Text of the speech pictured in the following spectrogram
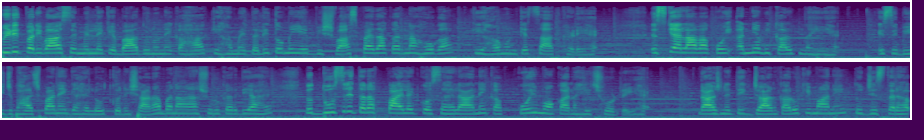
पीड़ित परिवार से मिलने के बाद उन्होंने कहा कि हमें दलितों में ये विश्वास पैदा करना होगा कि हम उनके साथ खड़े हैं। इसके अलावा कोई अन्य विकल्प नहीं है। इसी बीच भाजपा ने गहलोत को निशाना बनाना शुरू कर दिया है तो दूसरी तरफ़ पायलट को सहलाने का कोई मौका नहीं छोड़ रही है। राजनीतिक जानकारों की माने तो जिस तरह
